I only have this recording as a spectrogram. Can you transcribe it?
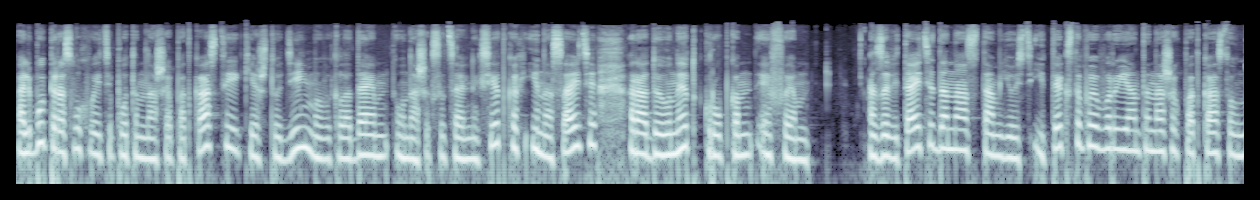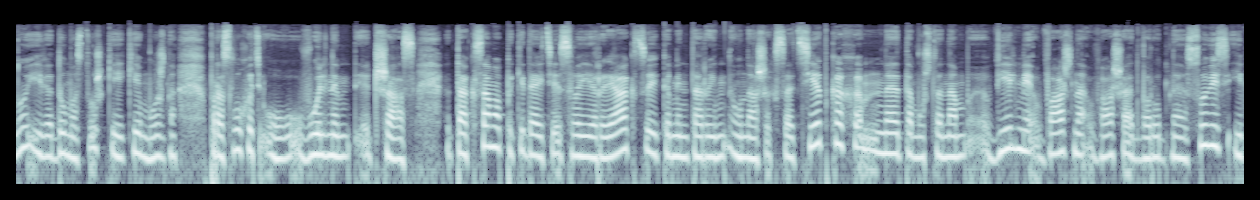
альбо пераслухваеце потым наши падкасты якія штодзень мы выкладаем у наших сацыяльных сетках і на сайте радыонет кропка fm завітайце до нас там ёсць і тэкставыя варыянты наших подкастаў Ну і вядома стужкі якія можна праслухаць у вольным час. Таксама пакідайце свае рэакцыі каментары у наших соцсетках тому что нам вельмі важна ваша адваротная сувязь і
